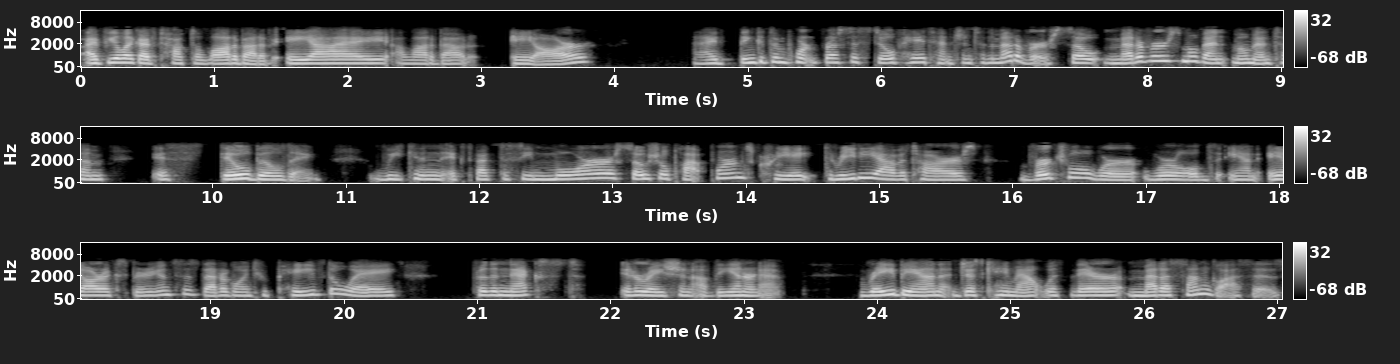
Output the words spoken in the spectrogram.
I feel like I've talked a lot about of AI, a lot about AR, and I think it's important for us to still pay attention to the metaverse. So, metaverse moment- momentum is still building. We can expect to see more social platforms create 3D avatars, virtual wor- worlds, and AR experiences that are going to pave the way for the next iteration of the internet. Ray-Ban just came out with their Meta sunglasses.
